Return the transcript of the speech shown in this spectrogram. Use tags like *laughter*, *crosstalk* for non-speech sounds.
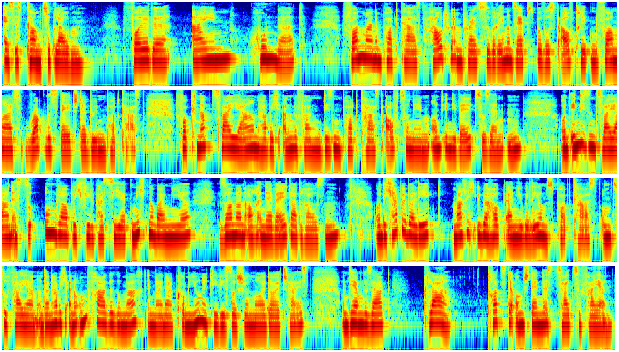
Es ist kaum zu glauben. Folge 100 von meinem Podcast How to Impress souverän und selbstbewusst auftreten, vormals Rock the Stage, der Bühnenpodcast. Vor knapp zwei Jahren habe ich angefangen, diesen Podcast aufzunehmen und in die Welt zu senden. Und in diesen zwei Jahren ist so unglaublich viel passiert, nicht nur bei mir, sondern auch in der Welt da draußen. Und ich habe überlegt, mache ich überhaupt einen Jubiläumspodcast, um zu feiern? Und dann habe ich eine Umfrage gemacht in meiner Community, wie es so schön neudeutsch heißt. Und die haben gesagt, klar, trotz der Umstände ist Zeit zu feiern.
